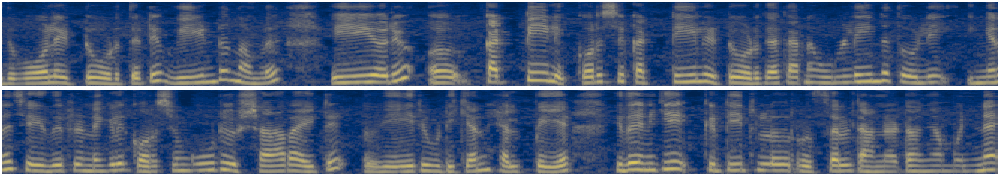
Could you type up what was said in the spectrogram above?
ഇതുപോലെ ഇട്ട് കൊടുത്തിട്ട് വീണ്ടും നമ്മൾ ഈ ഒരു കട്ടിയിൽ കുറച്ച് കട്ടിയിൽ ഇട്ട് കൊടുക്കുക. കാരണം ഉള്ളീന്റെ തൊലി ഇങ്ങനെ ചെയ്തിട്ടുണ്ടെങ്കിൽ കുറച്ചും കൂടി ഉഷാറായിട്ട് വേര് പിടിക്കാൻ ഹെൽപ്പ് ചെയ്യുക ഇത് എനിക്ക് കിട്ടിയിട്ടുള്ള ഒരു റിസൾട്ടാണ് കേട്ടോ. ഞാൻ മുന്നേ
